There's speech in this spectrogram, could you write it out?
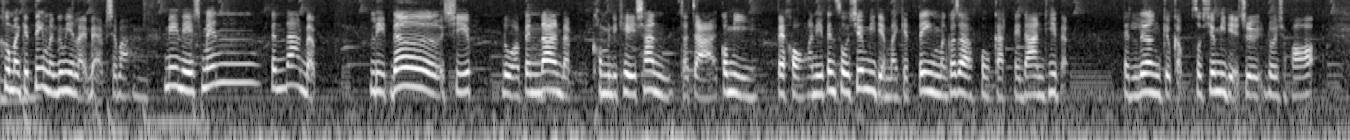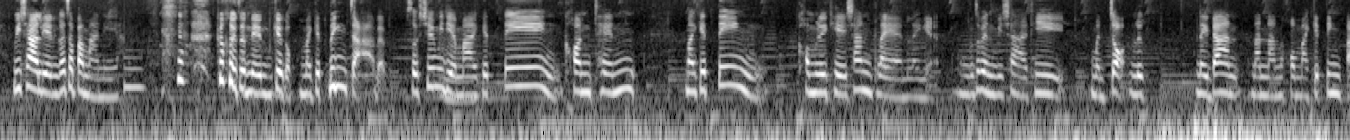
คือ Marketing มันก็มีหลายแบบใช่ปะ Management เป็นด้านแบบ Leadership หรือว่าเป็นด้านแบบ Communication จ๋าๆ ก็มี แต่ของอันนี้เป็น Social Media Marketing มันก็จะโฟกัสไปด้านที่แบบเป็นเรื่องเกี่ยวกับโซเชียลมีเดียโดยเฉพาะ วิชาเรียนก็จะประมาณนี้ ก็คือจะเน้นเกี่ยวกับ Marketing จ๋าแบบโซเชีย ลมีเดียมาร์เก็ตติ้งคอนเทนต์มาร์เก็ตติ้งคอมมิวนิเคชันแพลนอะไรเงี้ย มันก็จะเป็นวิชาที่เหมือนเจาะลึกในด้านนั้นๆของมาร์เก็ตติ้งไป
